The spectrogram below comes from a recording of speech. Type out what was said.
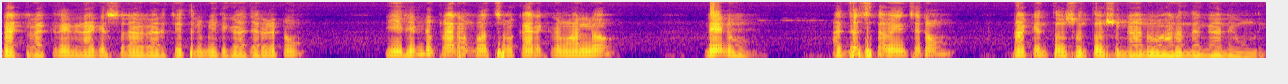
డాక్టర్ అక్కినేని నాగేశ్వరరావు గారి చేతుల మీదుగా జరగటం ఈ రెండు ప్రారంభోత్సవ కార్యక్రమాల్లో నేను అధ్యక్షత వహించడం నాకెంతో సంతోషంగాను ఆనందంగానే ఉంది.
